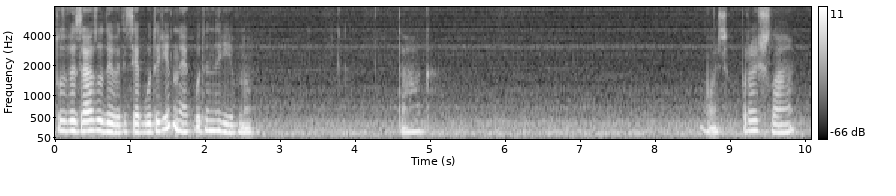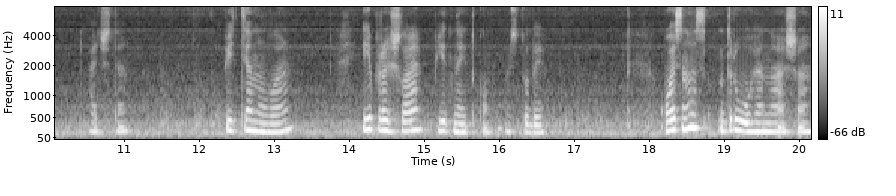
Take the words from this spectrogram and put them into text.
Тут ви зразу дивитесь, як буде рівно, як буде нерівно. Так. Ось, пройшла, бачите, підтягнула і пройшла під нитку, ось туди. Ось у нас друга наша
